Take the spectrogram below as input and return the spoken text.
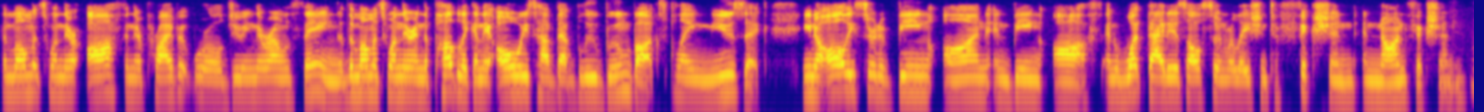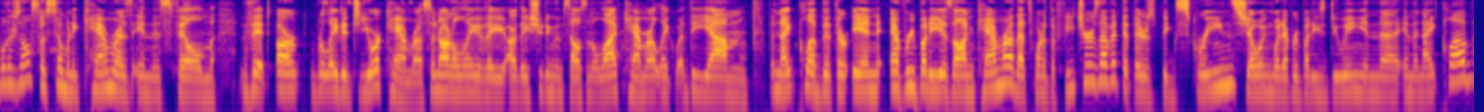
the moments when they're off in their private world doing their own thing the moments when they're in the public and they always have that blue boombox playing music you know all these sort of being on and being off and what that is also in relation to fiction and nonfiction. Well there's also so many cameras in this film that aren't related to your camera. So not only are they are they shooting themselves in the live camera like the um the nightclub that they're in everybody is on camera. That's one of the features of it that there's big screens showing what everybody's doing in the in the nightclub.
